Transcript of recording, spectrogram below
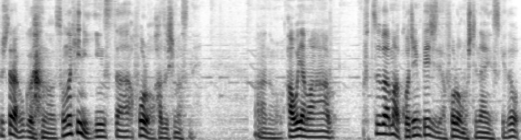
そしたら僕あのその日にインスタフォロー外しますねあの青山普通はまあ個人ページではフォローもしてないんですけど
